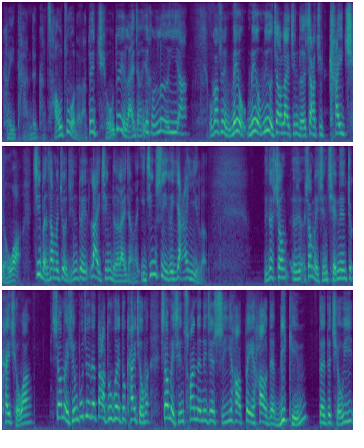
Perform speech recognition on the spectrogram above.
可以谈的、可操作的了。对球队来讲也很乐意啊。我告诉你，没有没有没有叫赖清德下去开球啊，基本上面就已经对赖清德来讲呢，已经是一个压抑了。你看萧呃萧美琴前年就开球啊，萧美琴不就在大都会都开球吗？萧美琴穿的那件十一号背号的 Bikin 的的球衣，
